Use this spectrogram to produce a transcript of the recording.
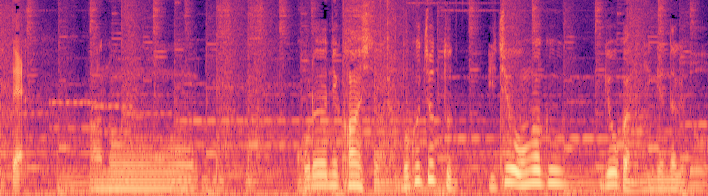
ってあのー、これに関してはね、僕ちょっと一応音楽業界の人間だけど、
